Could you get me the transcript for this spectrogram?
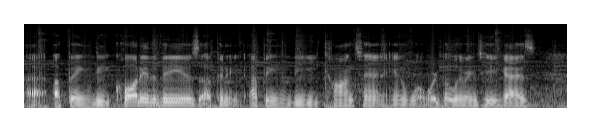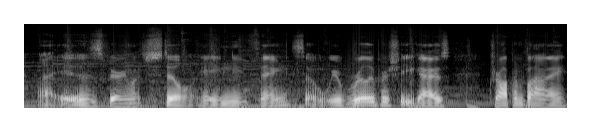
uh, upping the quality of the videos, upping, upping the content and what we're delivering to you guys. Uh, it is very much still a new thing. So we really appreciate you guys dropping by,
